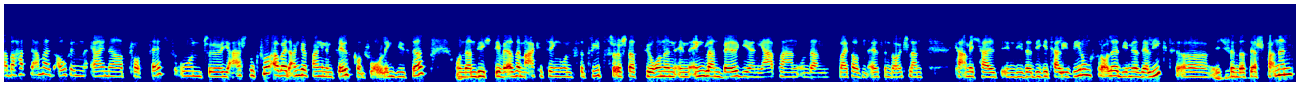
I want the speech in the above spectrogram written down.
aber hat damals auch in einer Prozess- und äh, ja, Strukturarbeit angefangen, im Sales Controlling hieß das. Und dann durch diverse Marketing- und Vertriebsstationen in England, Belgien, Japan und dann 2011 in Deutschland kam ich halt in diese Digitalisierungsrolle, die mir sehr liegt. Äh, ich mhm. finde das sehr spannend,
